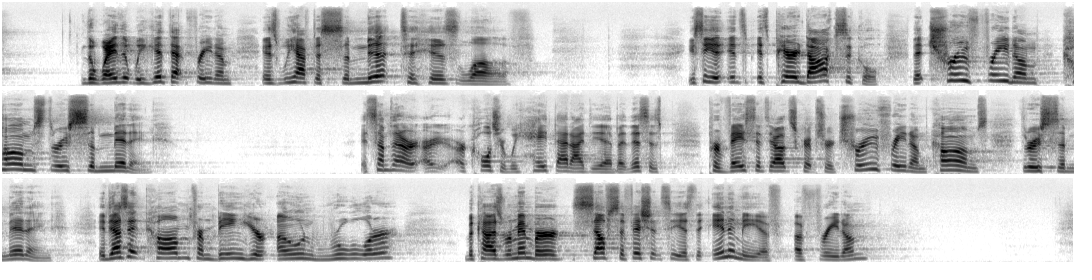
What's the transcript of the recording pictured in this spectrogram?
the way that we get that freedom is we have to submit to His love. You see, it's, it's paradoxical that true freedom comes through submitting. It's something our, our, our, culture, we hate that idea, but this is pervasive throughout Scripture. True freedom comes through submitting. It doesn't come from being your own ruler, because remember, self sufficiency is the enemy of, of freedom.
